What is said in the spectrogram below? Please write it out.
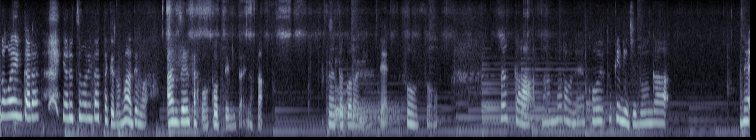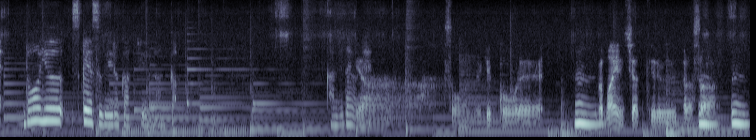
農園からやるつもりだったけどまあでも安全策を取ってみたいなさそういうところに行って。そう,、そう。なんかなんだろうね。こういう時に自分がねどういうスペースでいるかっていうなんか感じだよね。そうなんだ結構俺、うん。毎日やってるからさ、うん。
